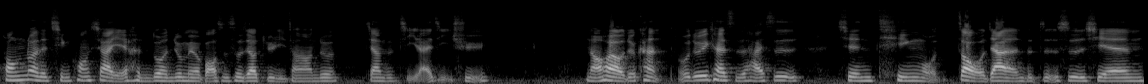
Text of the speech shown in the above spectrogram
慌乱的情况下，也很多人就没有保持社交距离，常常就这样子挤来挤去。然后后来我就看，我就一开始还是先听我照我家人的指示，先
